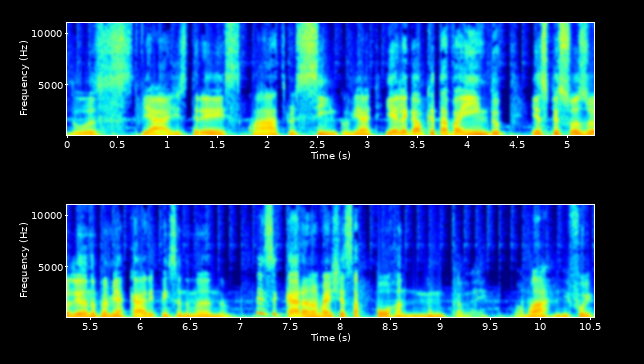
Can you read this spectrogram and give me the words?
Duas viagens, três, quatro, cinco viagens. E é legal porque eu tava indo e as pessoas olhando pra minha cara e pensando, mano, esse cara não vai encher essa porra nunca, velho. Vamos lá, e fui.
